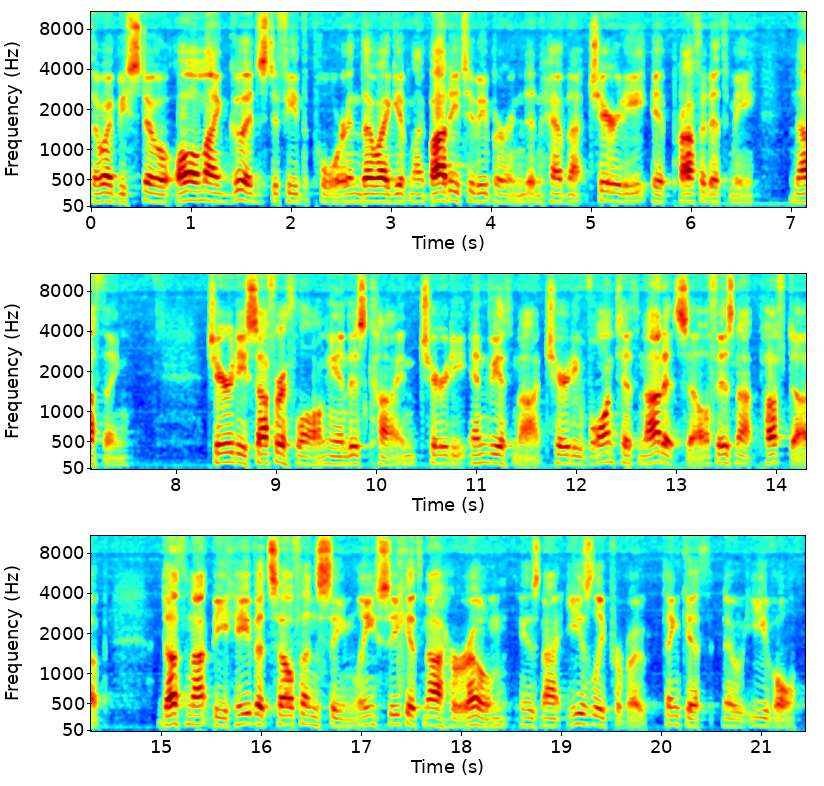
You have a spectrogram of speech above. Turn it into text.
Though I bestow all my goods to feed the poor, and though I give my body to be burned and have not charity, it profiteth me nothing. Charity suffereth long and is kind. Charity envieth not. Charity vaunteth not itself, is not puffed up doth not behave itself unseemly, seeketh not her own, is not easily provoked, thinketh no evil,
